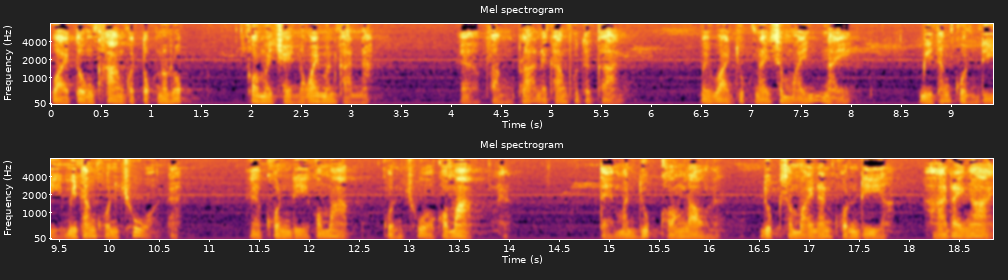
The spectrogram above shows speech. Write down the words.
ฝ่ายตรงข้ามก็ตกนรก ก็ไม่ใช่น้อยเหมือนกันนะฟังพระในครั้งพุทธกาลไม่ว่ายุคไหนสมัยไหน มีทั้งคนดี มีทั้งคนชั่วนะคนดีก็มาก คนชั่วก็มากนะแต่มันยุคของเรานะยุคสมัยนั้นคนดี หาได้ง่าย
